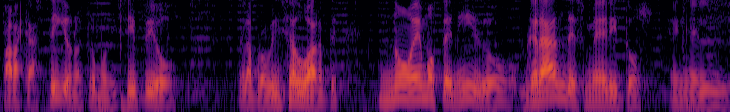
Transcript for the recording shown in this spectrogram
Para Castillo, nuestro municipio de la provincia de Duarte, no hemos tenido grandes méritos en el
